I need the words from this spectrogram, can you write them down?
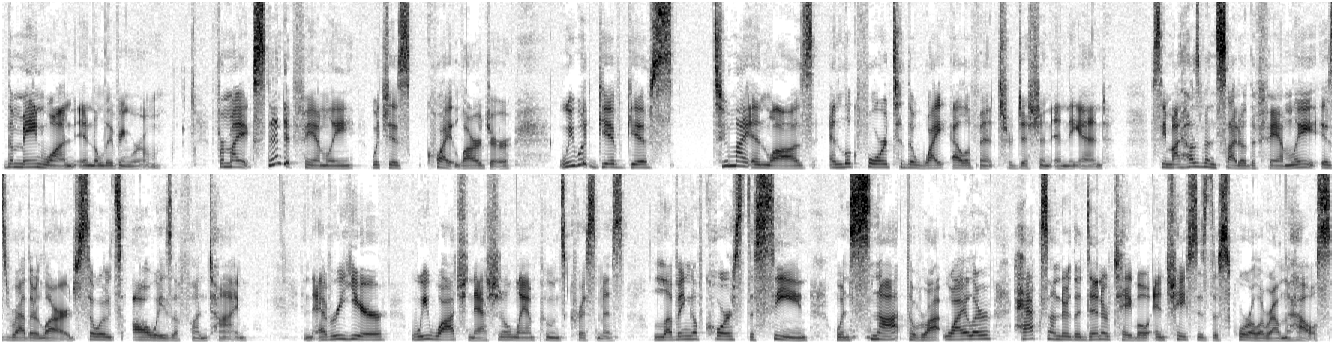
the main one in the living room. For my extended family, which is quite larger, we would give gifts to my in laws and look forward to the white elephant tradition in the end. See, my husband's side of the family is rather large, so it's always a fun time. And every year, we watch National Lampoon's Christmas, loving, of course, the scene when Snot, the Rottweiler, hacks under the dinner table and chases the squirrel around the house.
